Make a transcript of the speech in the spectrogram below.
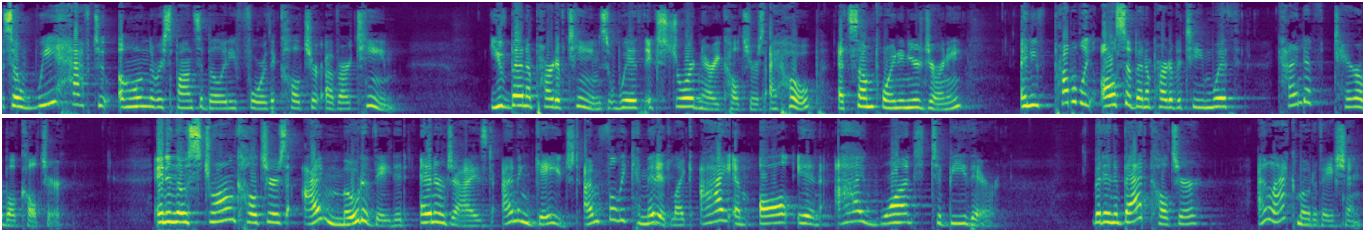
So we have to own the responsibility for the culture of our team. You've been a part of teams with extraordinary cultures, I hope, at some point in your journey. And you've probably also been a part of a team with kind of terrible culture. And in those strong cultures, I'm motivated, energized, I'm engaged, I'm fully committed, like I am all in. I want to be there. But in a bad culture, I lack motivation.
